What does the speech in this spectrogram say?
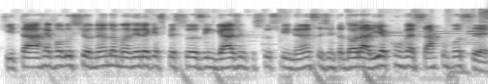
que está revolucionando a maneira que as pessoas engajam com suas finanças, a gente adoraria conversar com você.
